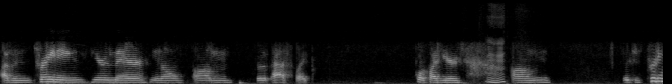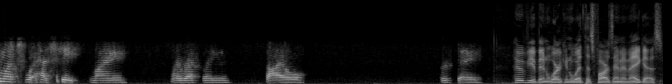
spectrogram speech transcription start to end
I've been training here and there, you know, um, for the past like four or five years, mm-hmm. um, which is pretty much what has shaped my my wrestling style per se. Who have you been working with as far as MMA goes?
